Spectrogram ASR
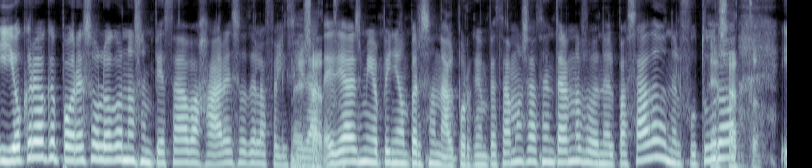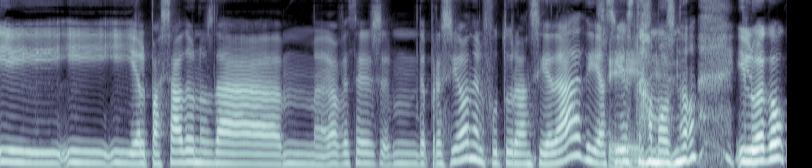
Y yo creo que por eso luego nos empieza a bajar eso de la felicidad. Ella es mi opinión personal, porque empezamos a centrarnos en el pasado, en el futuro, y, y, el pasado nos da mm, a veces mm, depresión, el futuro ansiedad, y así estamos, ¿no? Y luego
